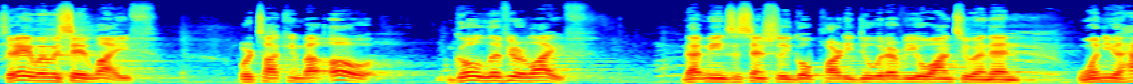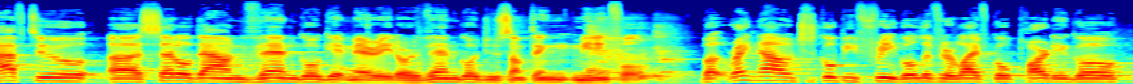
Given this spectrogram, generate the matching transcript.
Today, when we say life, we're talking about, oh, go live your life. That means essentially go party, do whatever you want to, and then when you have to uh, settle down, then go get married or then go do something meaningful. But right now, just go be free, go live your life, go party, go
